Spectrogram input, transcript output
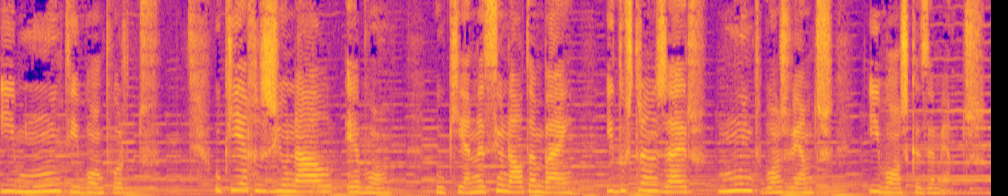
e muito e bom Porto. O que é regional é bom, o que é nacional também, e do estrangeiro, muito bons ventos e bons casamentos.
